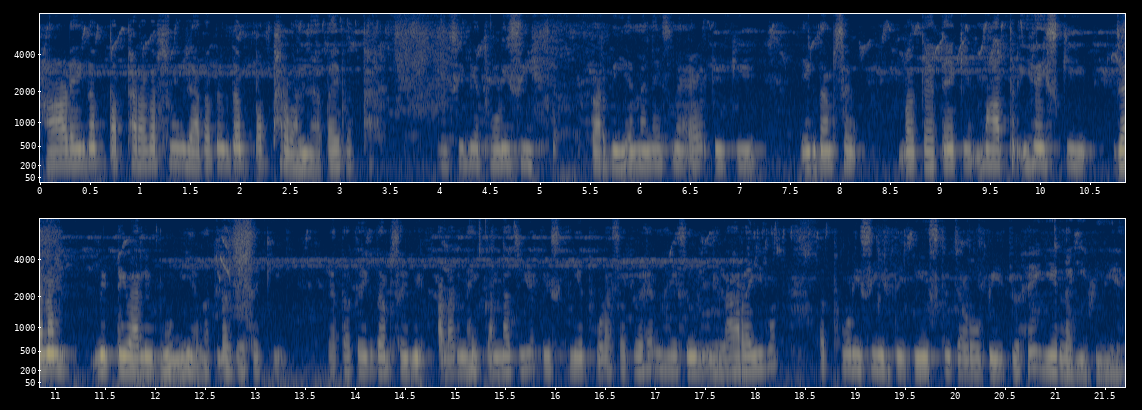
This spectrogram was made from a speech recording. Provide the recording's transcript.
हार्ड एकदम पत्थर अगर सूख जाता तो एकदम पत्थर बन जाता है पत्थर। इसीलिए थोड़ी सी कर दी है मैंने इसमें ऐड क्योंकि एकदम से कहते हैं कि मात्र यह इसकी जन्म मिट्टी वाली भूमि है मतलब जैसे कि रहता तो एकदम से भी अलग नहीं करना चाहिए। तो इसके लिए थोड़ा सा जो है मैं इसमें मिला रही हूँ और थोड़ी सी देखिए इसकी जड़ों पे जो है ये लगी हुई है।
